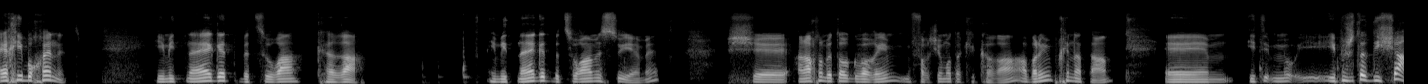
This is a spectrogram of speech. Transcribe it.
איך היא בוחנת? היא מתנהגת בצורה קרה. היא מתנהגת בצורה מסוימת, שאנחנו בתור גברים מפרשים אותה כקרה, אבל מבחינתה, אמ, היא, היא פשוט אדישה.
